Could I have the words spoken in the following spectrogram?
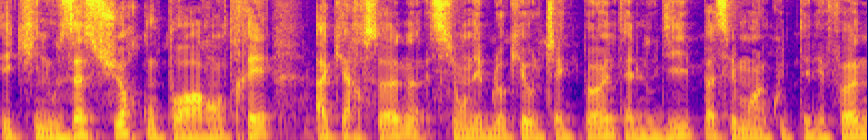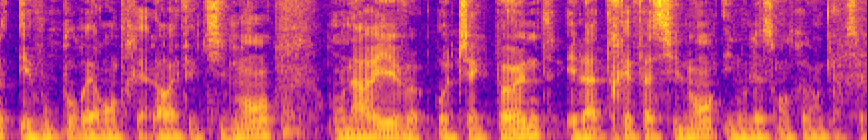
et qui nous assure qu'on pourra rentrer à Kherson. Si on est bloqué au checkpoint, elle nous dit passez-moi un coup de téléphone et vous pourrez rentrer. Alors effectivement, on arrive au checkpoint et là très facilement, il nous laisse rentrer dans Kherson.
